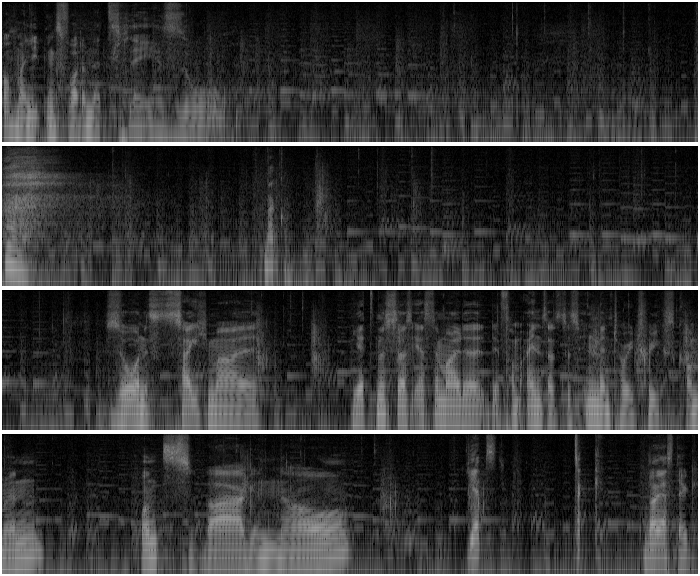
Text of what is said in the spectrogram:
Auch mein Lieblingswort im Let's Play. So. Na komm. So, und jetzt zeige ich mal. Jetzt müsste das erste Mal de, de vom Einsatz des Inventory Tricks kommen. Und zwar genau. Jetzt. Zack. Neuer Stack.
